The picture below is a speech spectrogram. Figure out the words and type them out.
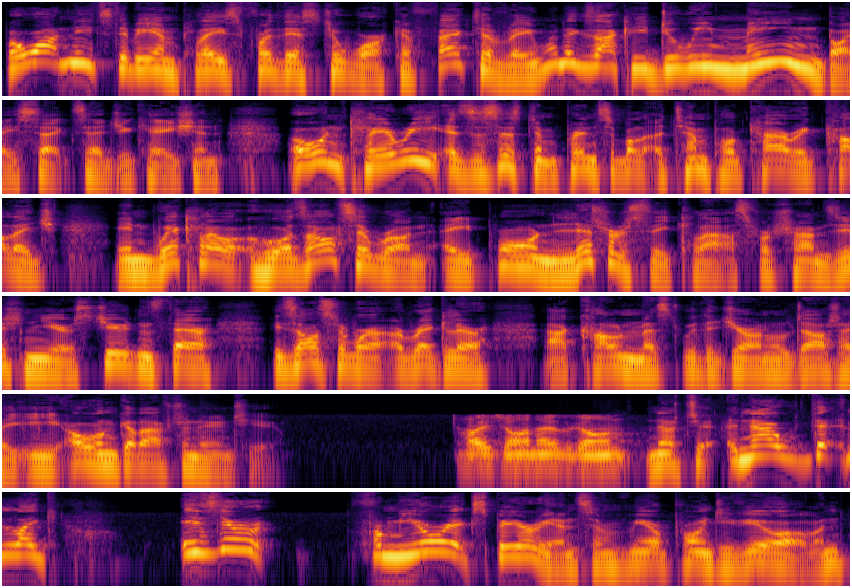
But what needs to be in place for this to work effectively? What exactly do we mean by sex education? Eoghan Cleary is assistant principal at Templecarrig College in Wicklow, who has also run a porn literacy class for transition year students there. He's also a regular uh, columnist with the journal.ie. Eoghan, good afternoon to you. Hi, Sean. How's it going? Now, now, like, is there from your experience and from your point of view, Eoghan,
